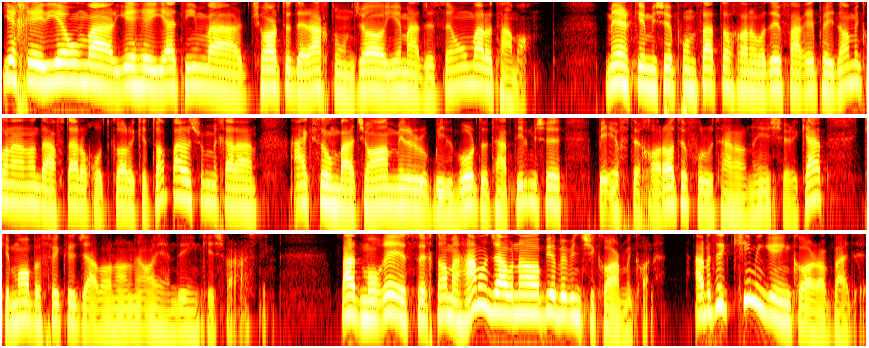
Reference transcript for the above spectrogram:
یه خیریه اونور یه هیئت اینور چهار تا درخت اونجا یه مدرسه اونور و تمام. مهر که میشه 500 تا خانواده فقیر پیدا می‌کنن و دفتر و خودکار و کتاب براشون می‌خرن. عکس اون بچه ها هم میره رو بیلبورد و تبدیل میشه به افتخارات فروترانه شرکت که ما به فکر جوانان آینده این کشور هستیم. بعد موقع استخدام همون جوانا بیا ببین چی کار می‌کنه. البته کی میگه این کار را بده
